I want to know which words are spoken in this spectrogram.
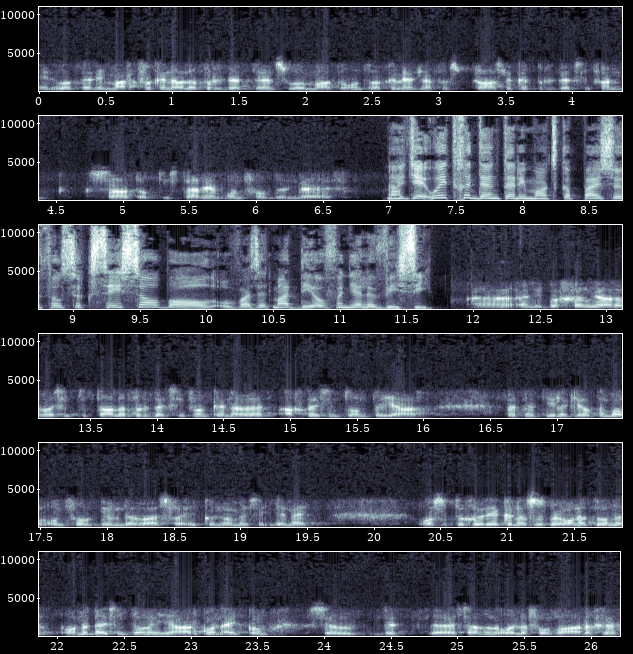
en ook dat die mark vir canola produkte in so 'n mate ontwikkel het dat ons plaaslike produksie van saad op die stadium onvoldoende is. Nou het jy ooit gedink dat die maatskappy soveel sukses sal behaal of was dit maar deel van julle visie? Uh in die beginjare was die totale produksie van canola 8000 ton per jaar wat natuurlik heeltemal onvoldoende was vir ekonomiese eenheid. Ons het toegereken as ons by 100 ton 100 000 ton per jaar kon uitkom, sou dit uh, Southern Oil 'n volwaardige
